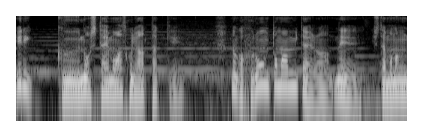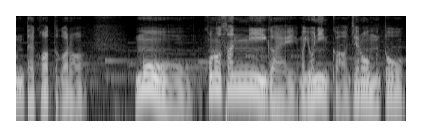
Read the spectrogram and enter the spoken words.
エリックの死体もあそこにあったっけ？なんかフロントマンみたいなね、死体も何体かあったから、もう、この3人以外、まあ4人か、ジェロームと、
